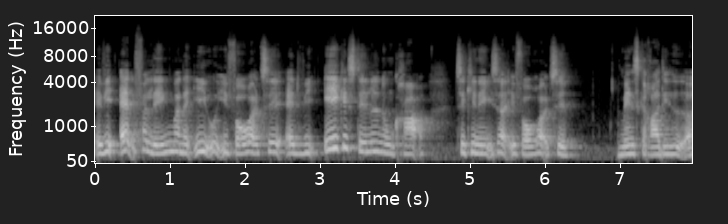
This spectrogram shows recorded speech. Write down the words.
at vi alt for længe var naive i forhold til, at vi ikke stillede nogle krav til kineser i forhold til menneskerettigheder,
